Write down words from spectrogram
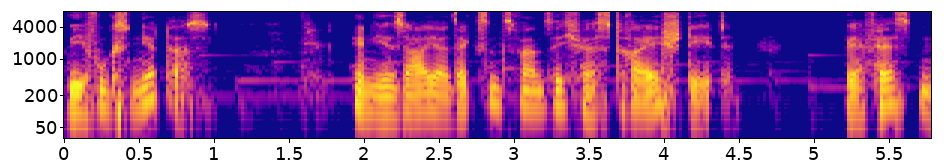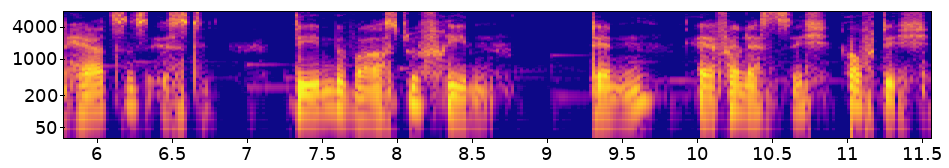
Wie funktioniert das? In Jesaja 26, Vers 3 steht, Wer festen Herzens ist, dem bewahrst du Frieden, denn er verlässt sich auf dich.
